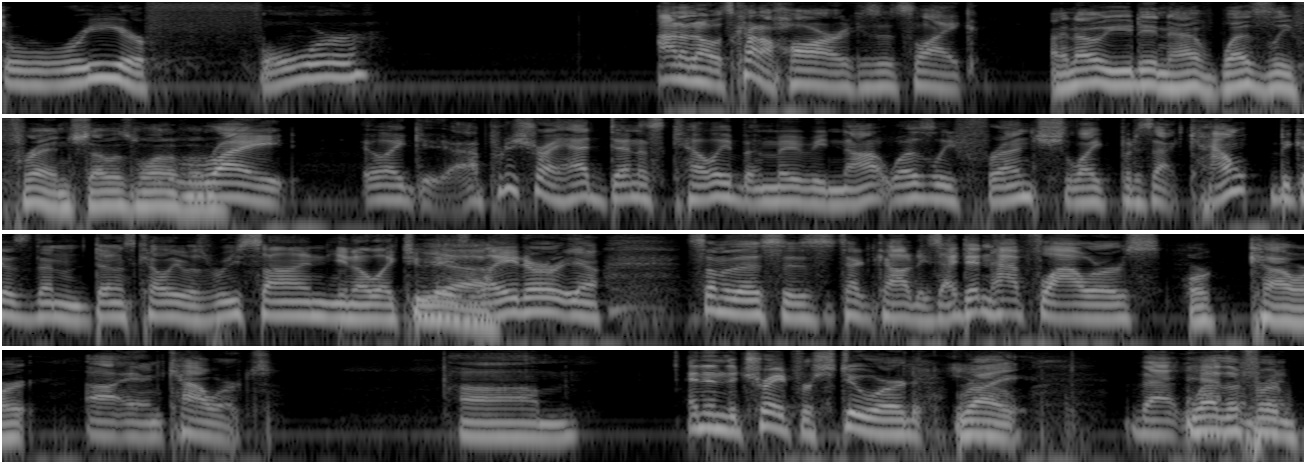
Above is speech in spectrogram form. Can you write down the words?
three or four. I don't know. It's kind of hard because it's like I know you didn't have Wesley French. That was one of them. Right. Like I'm pretty sure I had Dennis Kelly, but maybe not Wesley French. Like, but does that count? Because then Dennis Kelly was re-signed. You know, like two days Yeah. later. You know, some of this is technicalities. I didn't have Flowers Or Cowart. uh, and Cowart. Um, and then the trade for Stuard. you know, Right. that Weatherford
